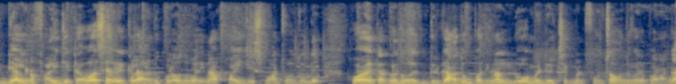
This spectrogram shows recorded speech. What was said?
இந்தியாவில் ஃபைவ் ஜி டவர்ஸே வைக்கல. அது அதுக்குள்ளே வந்து பார்த்திங்கன்னா ஃபைவ் ஜி ஸ்மார்ட் ஃபோன்ஸ் வந்து ஹோவே தரப்புலேருந்து வந்திருக்கு. அதுவும் பார்த்திங்கன்னா லோ மீடியம் செக்மெண்ட் ஃபோன்ஸாக வந்து வரப்போகிறாங்க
